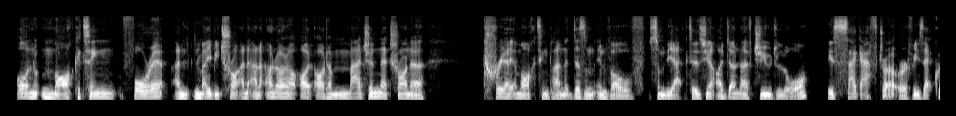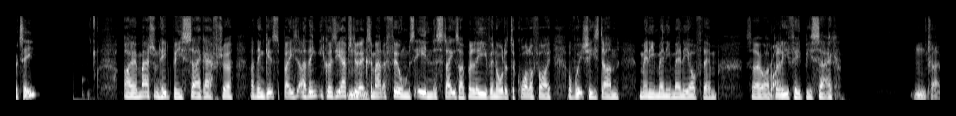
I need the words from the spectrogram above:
on marketing for it and maybe try and, and, and I'd, I'd imagine they're trying to create a marketing plan that doesn't involve some of the actors. You know, I don't know if Jude Law is SAG AFTRA or if he's equity. I imagine he'd be SAG AFTRA. I think it's based. I think because you have to do Mm. X amount of films in the states, I believe, in order to qualify. Of which he's done many, many, many of them. So I Right. believe he'd be SAG. Okay.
